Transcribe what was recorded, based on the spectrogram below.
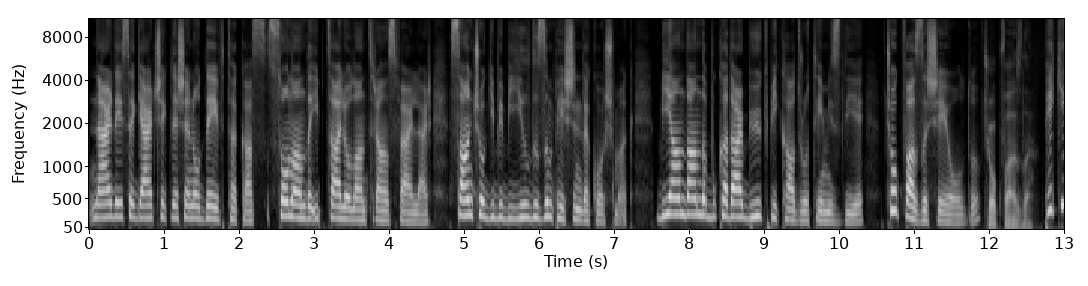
Neredeyse gerçekleşen o dev takas, son anda iptal olan transferler, Sancho gibi bir yıldızın peşinde koşmak. Bir yandan da bu kadar büyük bir kadro temizliği. Çok fazla şey oldu. Çok fazla. Peki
